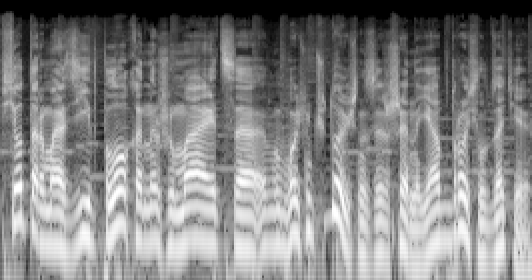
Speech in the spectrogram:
все тормозит, плохо нажимается. В общем, чудовищно совершенно. Я бросил затею.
